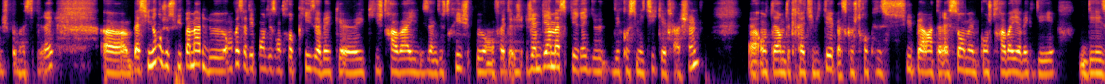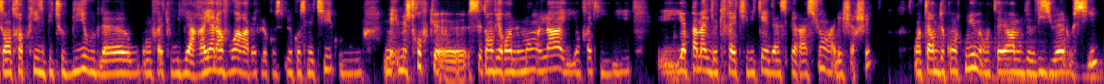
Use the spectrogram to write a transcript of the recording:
je peux m'inspirer. Euh, bah sinon, je suis pas mal de. En fait, ça dépend des entreprises avec euh, qui je travaille, des industries. Je peux, en fait, j'aime bien m'inspirer de, des cosmétiques et fashion euh, en termes de créativité parce que je trouve que c'est super intéressant, même quand je travaille avec des, des entreprises B2B où, en fait, où il n'y a rien à voir avec le, cosmétique. mais, je trouve que cet environnement-là, en fait, il y a pas mal de créativité et d'inspiration à aller chercher en termes de contenu, mais en termes de visuel aussi.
